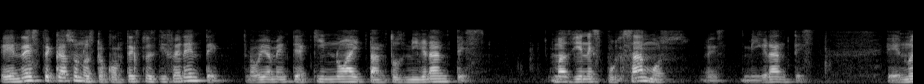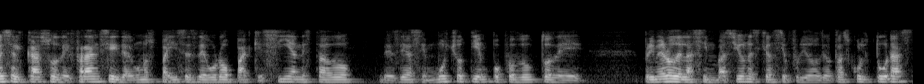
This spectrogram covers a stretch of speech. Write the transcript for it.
En este caso nuestro contexto es diferente. Obviamente aquí no hay tantos migrantes. Más bien expulsamos migrantes. Eh, no es el caso de Francia y de algunos países de Europa que sí han estado desde hace mucho tiempo producto de, primero, de las invasiones que han sufrido de otras culturas,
